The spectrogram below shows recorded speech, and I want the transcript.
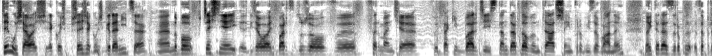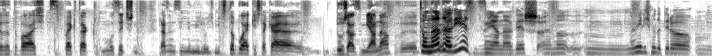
ty musiałaś jakoś przejść jakąś granicę? E, No bo wcześniej e, działałaś bardzo dużo w fermencie, w takim bardziej standardowym teatrze improwizowanym. No i teraz zaprezentowałaś spektakl muzyczny razem z innymi ludźmi. Czy to była jakaś taka duża zmiana w To nadal jest zmiana, wiesz. e, No, mm, my mieliśmy dopiero mm,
